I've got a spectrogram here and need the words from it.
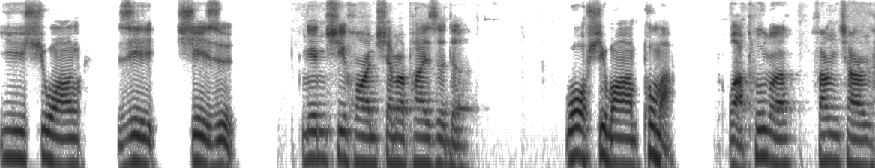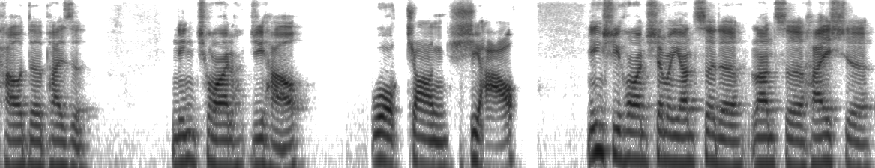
Yi Shuang, Zi, Shi 您喜欢什么牌子的？我喜欢 Puma。马，Puma 非常好的牌子。您穿几号？我穿几号。您喜欢什么颜色的蓝色还是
